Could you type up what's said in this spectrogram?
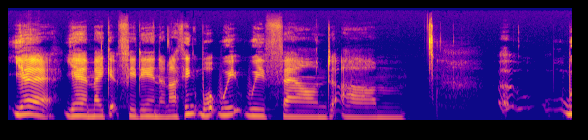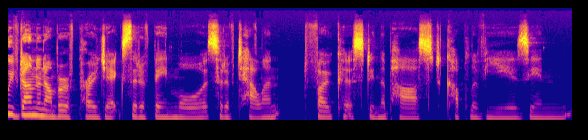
Yeah, yeah, make it fit in. And I think what we we've found. Um, we've done a number of projects that have been more sort of talent focused in the past couple of years in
